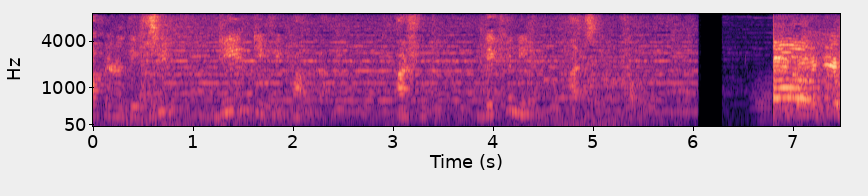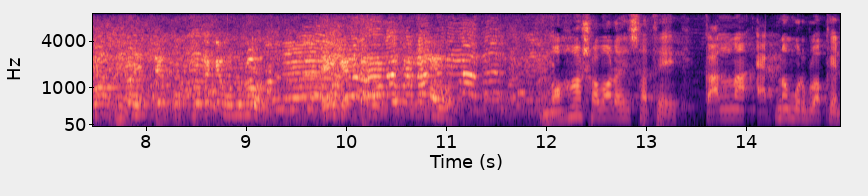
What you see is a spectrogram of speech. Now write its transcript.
আপনারা দেখছেন ডিএন টিভি বাংলা। আসুন, দেখে নিন আজকে খবর। মহাসমারোহের সাথে কালনা এক নম্বর ব্লকের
